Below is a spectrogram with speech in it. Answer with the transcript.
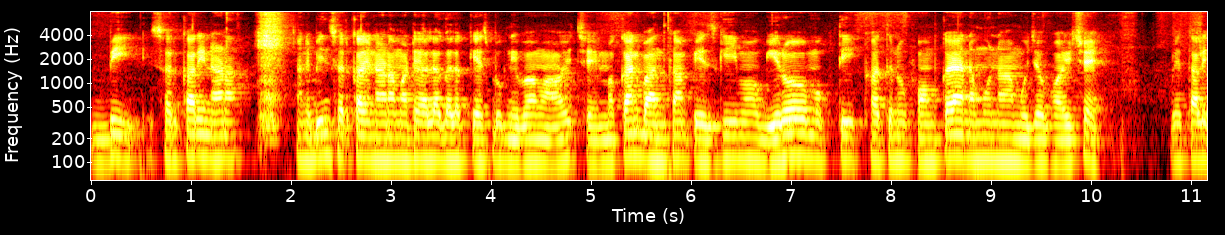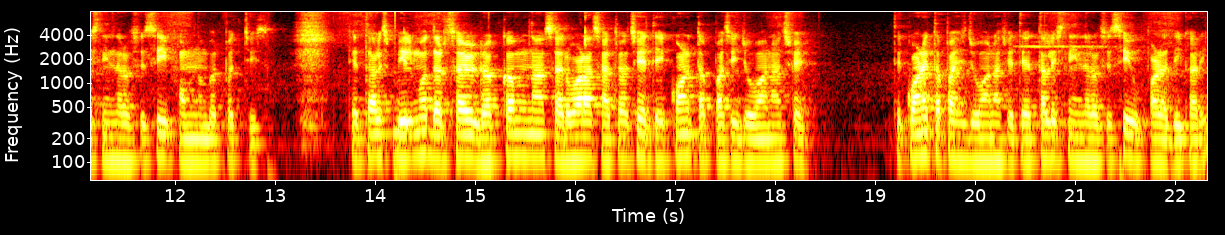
બી, સરકારી નાણાં અને બિન સરકારી નાણાં માટે અલગ અલગ કેશબુક નિભાવવામાં આવે છે. મકાન, બાંધકામ, પેશગીમાં ગીરો મુક્તિ ખતનું ફોર્મ કયા નમૂના મુજબ હોય છે? બેતાલીસની અંદર આવશે. સી, ફોર્મ નંબર પચીસ. તેતાલીસ બિલમાં દર્શાવેલ રકમના સરવાળા સાચા છે? તે કોણ તપાસી જોવાના છે? તે કોણે તપાસી જોવાના છે? તેતાલીસની અંદર આવશે. સી, ઉપાડ અધિકારી.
